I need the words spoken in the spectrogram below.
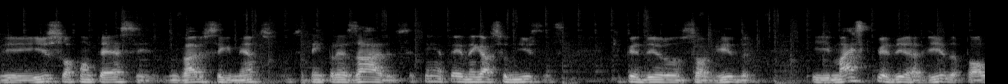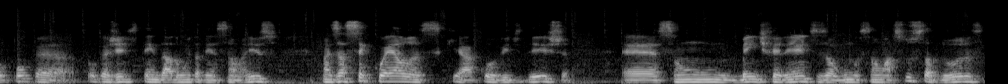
E isso acontece em vários segmentos. Você tem empresários, você tem até negacionistas que perderam sua vida. E mais que perder a vida, Paulo, pouca, pouca gente tem dado muita atenção a isso, mas as sequelas que a Covid deixa é, são bem diferentes, algumas são assustadoras.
